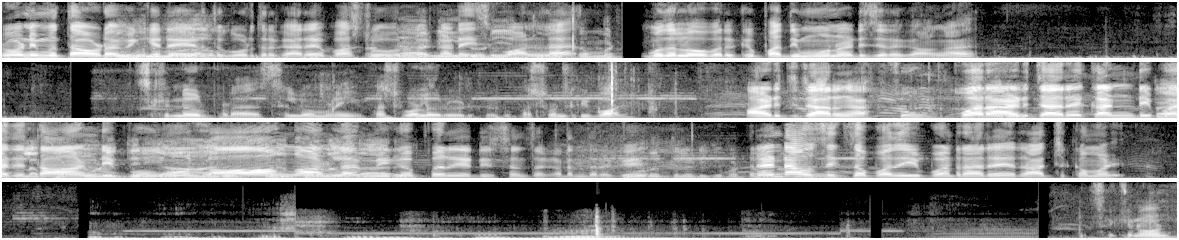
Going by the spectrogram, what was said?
டோனி முத்தாவோட விக்கெட்டை எடுத்து கொடுத்துருக்காரு. ஃபர்ஸ்ட் ஓவரோட கடைசி பாலில் முதல் ஓவருக்கு பதிமூணு அடிச்சிருக்காங்க. செகண்ட் ஓவர் பட செல்வமணி ஃபர்ஸ்ட் பால் ஒரு வெடிப்பு ஃபர்ஸ்ட் ஒன் த்ரீ பால் அடிச்சிட்டாருங்க. சூப்பராக அடிச்சாரு. கண்டிப்பாக இதை தாண்டி போகும். லாங் ஆனில் மிகப்பெரிய டிஸ்டன்ஸை கடந்திருக்கு. ரெண்டாவது சிக்ஸை பதிவு பண்ணுறாரு Rajkamal second one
